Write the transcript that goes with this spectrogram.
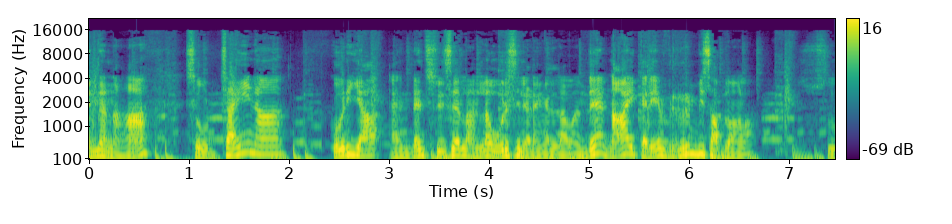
என்னன்னா so China Korea and then சுவிட்சர்லாண்டில் ஒரு சில இடங்களில் வந்து நாய்க்கறியை விரும்பி சாப்பிடுவாங்களாம். ஸோ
